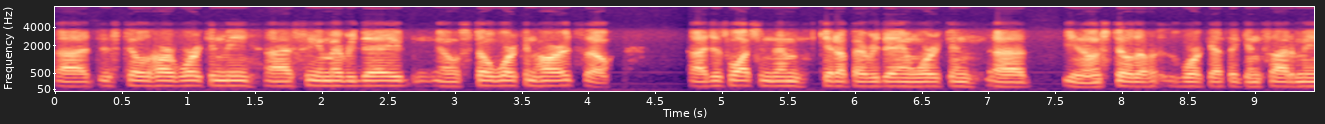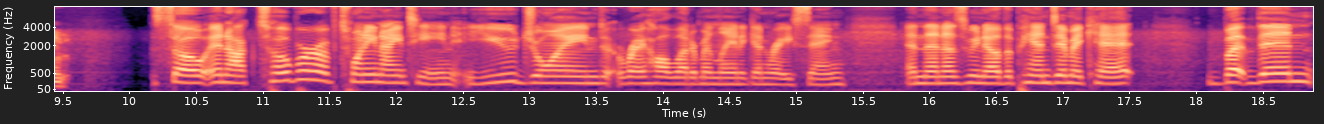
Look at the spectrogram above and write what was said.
uh, instilled hard work in me. I see them every day, you know, still working hard. So uh, just watching them get up every day and working, uh, you know, instilled a work ethic inside of me. So in October of 2019, you joined Rahal Letterman Lanigan Racing. And then, as we know, the pandemic hit. But then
